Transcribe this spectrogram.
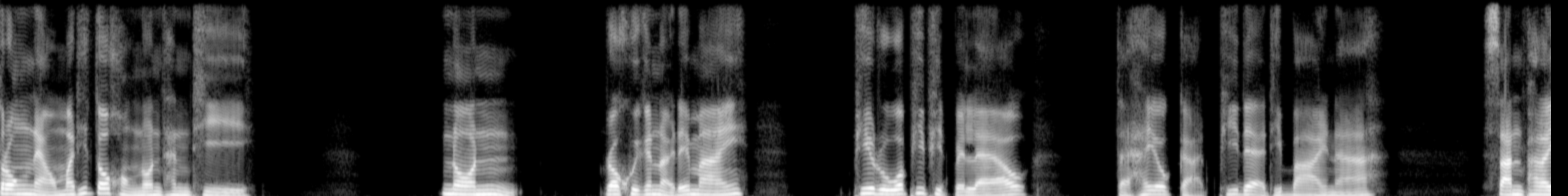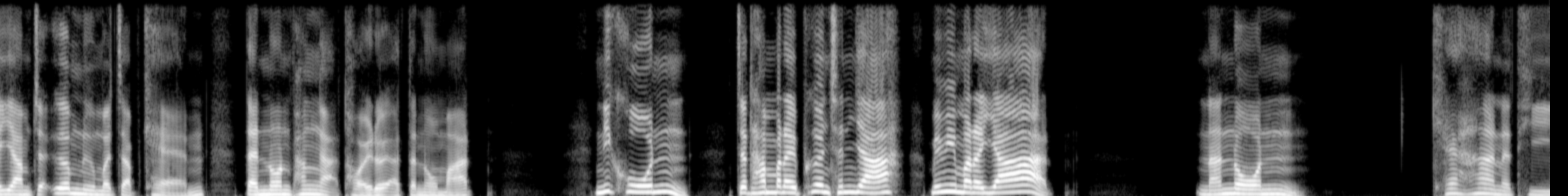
ตรงแนวมาที่โต๊ะของนนท์ทันที นนท์เราคุยกันหน่อยได้ไหม พี่รู้ว่าพี่ผิดไปแล้ว แต่ให้โอกาสพี่ได้อธิบายนะ ซันพยายามจะเอื้อมมือมาจับแขน แต่นนท์พังงะถอยโดยอัตโนมัติ นี่คุณจะทำอะไรเพื่อนฉันยะ ไม่มีมารยาทนะนนท์แค่ห้านาที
